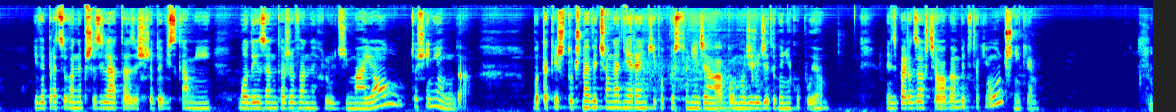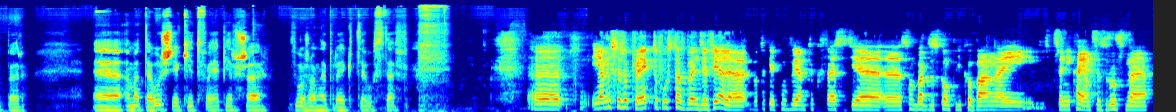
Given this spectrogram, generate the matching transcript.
i wypracowany przez lata ze środowiskami młodych, zaangażowanych ludzi mają, to się nie uda bo takie sztuczne wyciąganie ręki po prostu nie działa, bo młodzi ludzie tego nie kupują. Więc bardzo chciałabym być takim łącznikiem. Super. E, a Mateusz, jakie twoje pierwsze złożone projekty ustaw? E, ja myślę, że projektów ustaw będzie wiele, bo tak jak mówiłem, te kwestie e, są bardzo skomplikowane i przenikają przez różne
